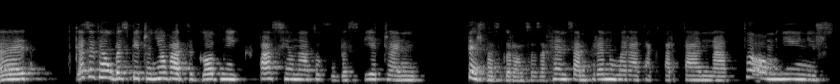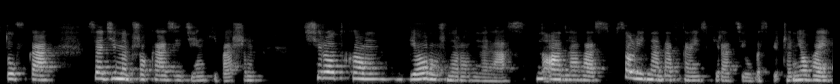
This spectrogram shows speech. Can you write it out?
E, Gazeta ubezpieczeniowa, tygodnik pasjonatów ubezpieczeń. Też Was gorąco zachęcam. Prenumerata kwartalna to mniej niż stówka. Sadzimy przy okazji dzięki Waszym środkom bioróżnorodny las. No a dla Was solidna dawka inspiracji ubezpieczeniowej.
